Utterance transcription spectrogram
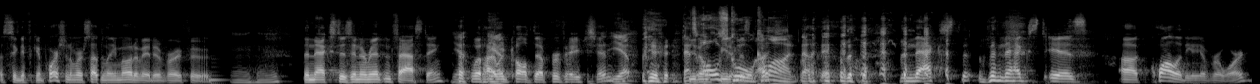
a significant portion of them are suddenly motivated for food. Mm-hmm. The next is intermittent fasting, yep. what yep. I would call deprivation. Yep, that's old school. Come on. the next, the next is uh, quality of reward.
